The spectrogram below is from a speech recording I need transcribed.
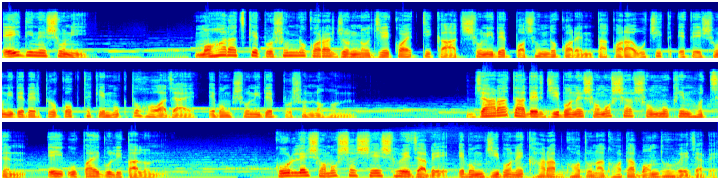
এই দিনে শনি মহারাজকে প্রসন্ন করার জন্য যে কয়েকটি কাজ শনিদেব পছন্দ করেন তা করা উচিত, এতে শনিদেবের প্রকোপ থেকে মুক্ত হওয়া যায় এবং শনিদেব প্রসন্ন হন। যারা তাদের জীবনে সমস্যার সম্মুখীন হচ্ছেন, এই উপায়গুলি পালন করলে সমস্যা শেষ হয়ে যাবে এবং জীবনে খারাপ ঘটনা ঘটা বন্ধ হয়ে যাবে।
